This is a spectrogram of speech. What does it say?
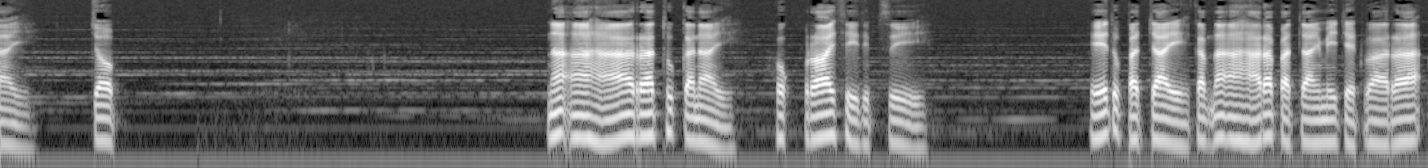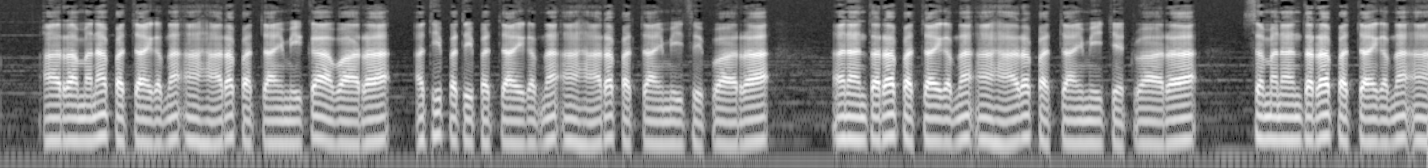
นัย จบณอาหารทุกนัย644เหตุปัจจัยกับณอาหารปัจจัยมีเจ็ดวาระ อารามณปัจจัยกับณอาหารปัจจัยมีเก้าวาระ อธิปติปัจจัยกับณอาหารปัจจัยมีสิบวาระ อนันตรปัจจัยกับณอาหารปัจจัยมีเจ็ดวาระ สมนันตรปัจจัยกับณอา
